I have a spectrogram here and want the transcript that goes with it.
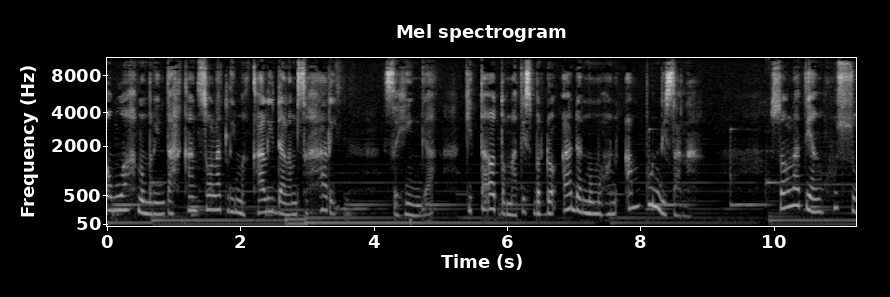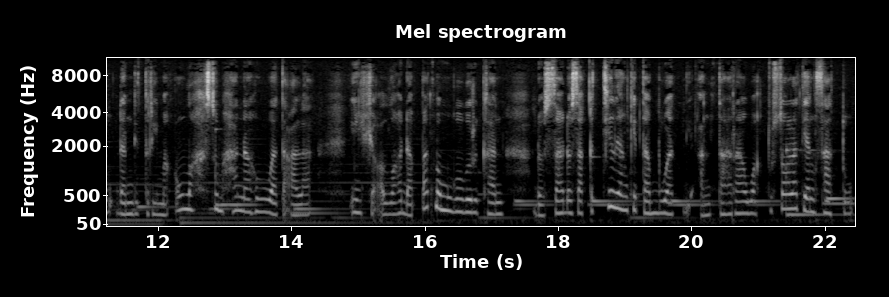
Allah memerintahkan sholat lima kali dalam sehari, sehingga kita otomatis berdoa dan memohon ampun di sana. Sholat yang khusyuk dan diterima Allah Subhanahu wa Ta'ala insya Allah dapat menggugurkan dosa-dosa kecil yang kita buat di antara waktu sholat yang satu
